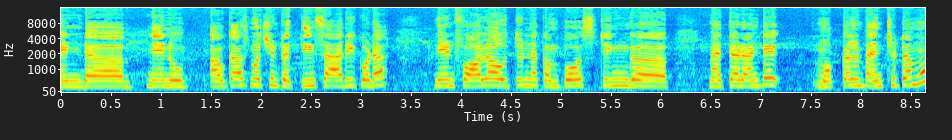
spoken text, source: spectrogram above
అండ్ uh, నేను అవకాశం వచ్చిన ప్రతిసారి కూడా నేను ఫాలో అవుతున్న కంపోస్టింగ్ మెథడ్ uh, అంటే మొక్కలను పెంచటము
